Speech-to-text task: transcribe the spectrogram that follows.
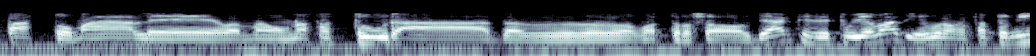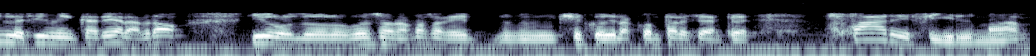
fatto male, una fattura da, quattro soldi, anche se Puglio Amati è uno che ha fatto mille film in carriera, però io questa è una cosa che mm, cerco di raccontare sempre, fare film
